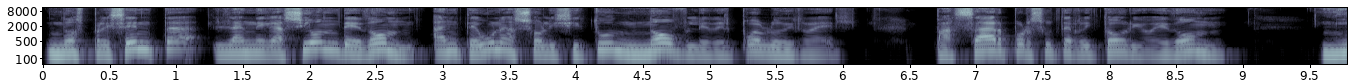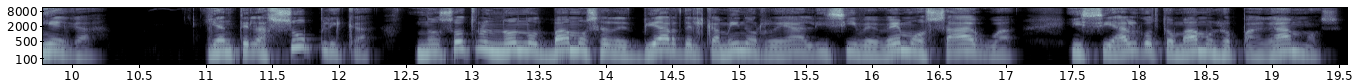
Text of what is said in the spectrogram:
nos presenta la negación de Edom ante una solicitud noble del pueblo de Israel. Pasar por su territorio, Edom niega. Y ante la súplica, nosotros no nos vamos a desviar del camino real. Y si bebemos agua y si algo tomamos, lo pagamos.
